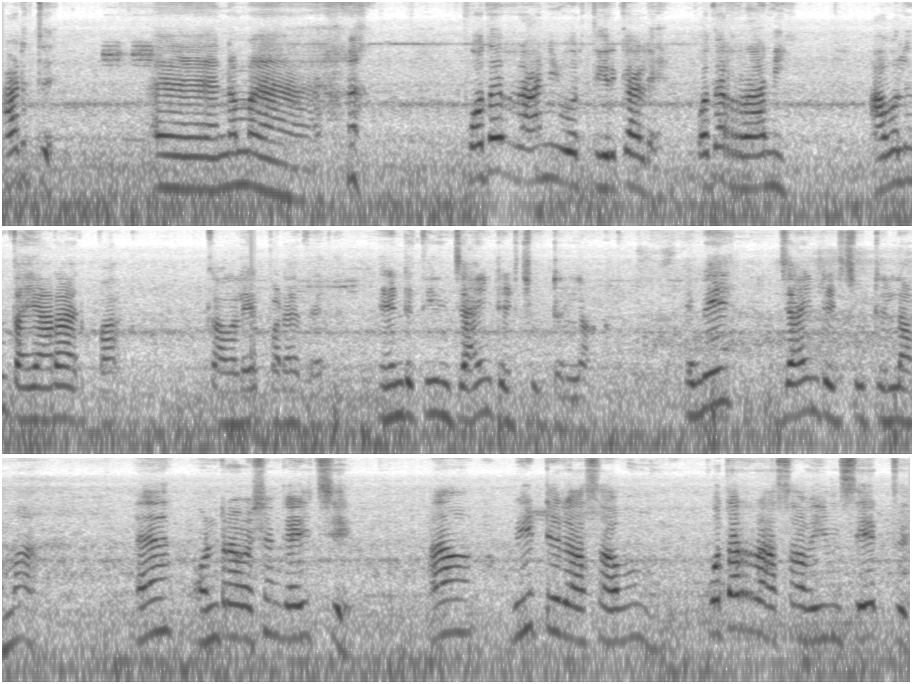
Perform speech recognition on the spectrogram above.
அடுத்து நம்ம புதர் ராணி ஒருத்தி இருக்காளே புதர் ராணி. அவளும் தயாராக இருப்பா. கவலையே படாத ரெண்டுத்தையும் ஜாயிண்ட் அடிச்சு விட்டுடலாம். எப்படி? ஜாயிண்ட் அடிச்சு விட்டுடலாமா? ஒன்றரை வருஷம் கழிச்சு. ஆ, வீட்டு ராசாவும் புதர் ராசாவையும் சேர்த்து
